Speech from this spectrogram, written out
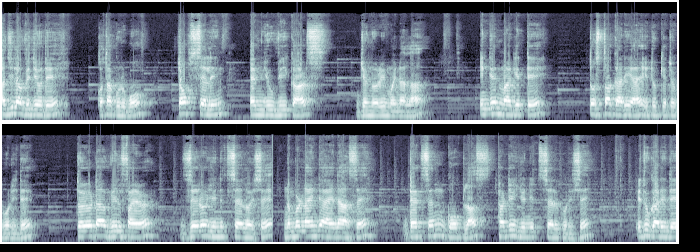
আজিলা ভিডিঅ'তে কথা কৰিব top selling M U V cars জানুৱাৰী মইনালা। ইণ্ডিয়ান মাৰ্কেটে দহটা গাড়ী আহে এইটো কেটেগৰীতে টয়টা হুইল ফায়াৰ জিৰ' ইউনিট চেল হৈছে। নম্বৰ নাইনতে আইনা আছে ডেটছেন গ' প্লাছ থাৰ্টি ইউনিট চেল কৰিছে। এইটো গাড়ীতে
